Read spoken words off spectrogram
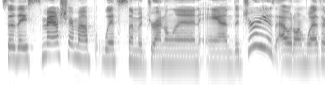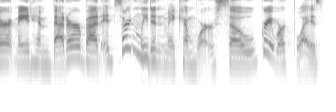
So they smash him up with some adrenaline, and the jury is out on whether it made him better, but it certainly didn't make him worse. So great work, boys.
